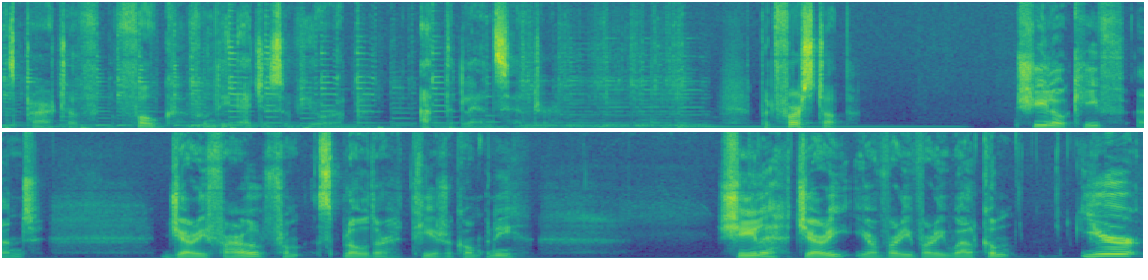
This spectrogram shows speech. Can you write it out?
as part of Folk from the Edges of Europe at the Glen Centre. But first up, Sheila O'Keefe and Jerry Farrell from Splother Theatre Company. Sheila, Jerry, you're very, very welcome. You're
